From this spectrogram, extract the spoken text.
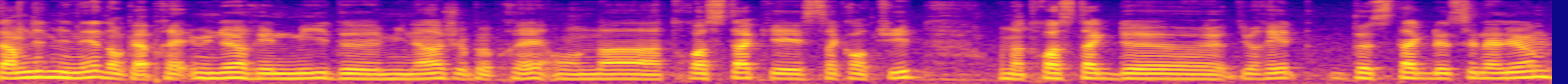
Terminé de miner, donc après une heure et demie de minage à peu près, on a 3 stacks et 58. On a 3 stacks de d'urite, 2 stacks de sénalium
